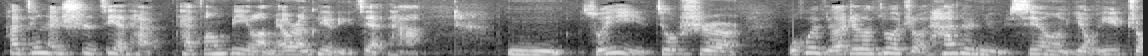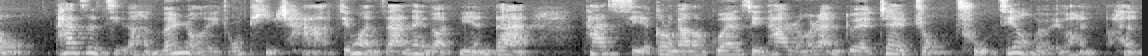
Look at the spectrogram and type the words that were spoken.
他精神世界太太封闭了，没有人可以理解他。嗯，所以就是我会觉得这个作者他对女性有一种他自己的很温柔的一种体察，尽管在那个年代他写各种各样的关系，他仍然对这种处境会有一个很很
